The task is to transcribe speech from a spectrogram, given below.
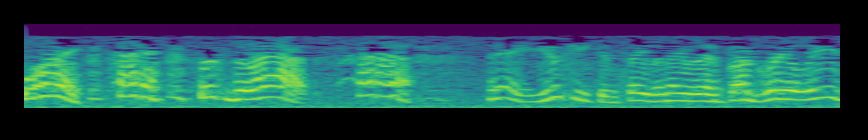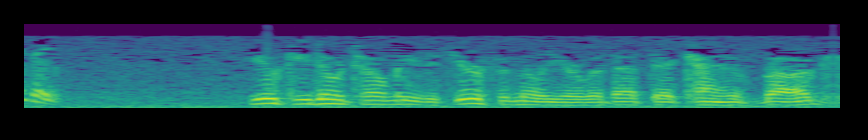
Why, listen to that. Hey, Yuki can say the name of that bug real easy. Yuki, don't tell me that you're familiar with that there kind of bug.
